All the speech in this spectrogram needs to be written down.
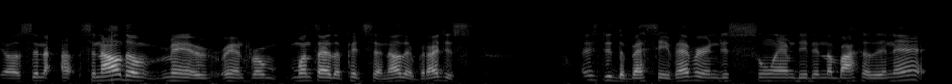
Yo, Sin- uh, Sinaldo may have ran from one side of the pitch to another, but I just, I just did the best save ever and just slammed it in the back of the net.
